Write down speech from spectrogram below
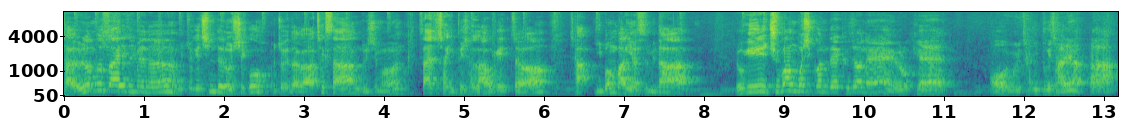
자, 이 정도 사이즈면은 이쪽에 침대 놓으시고 이쪽에다가 책상 놓으시면 사이즈 잘 이쁘게 잘 나오겠죠. 자, 2번 방이었습니다. 여기 주방 보실 건데 그 전에 이렇게 어 이쁘게 잘 해놨다.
